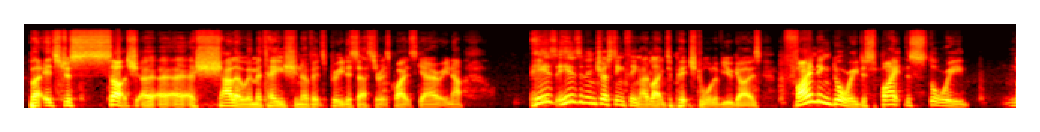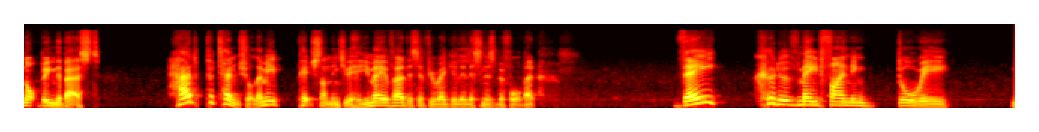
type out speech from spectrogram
but it's just such a, a, a shallow imitation of its predecessor. It's quite scary. Now, here's here's an interesting thing I'd like to pitch to all of you guys. Finding Dory, despite the story not being the best, had potential. Let me pitch something to you here. You may have heard this if you're regular listeners before, but they could have made Finding Dory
